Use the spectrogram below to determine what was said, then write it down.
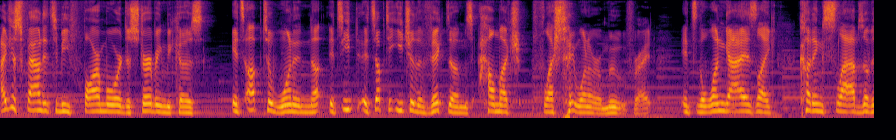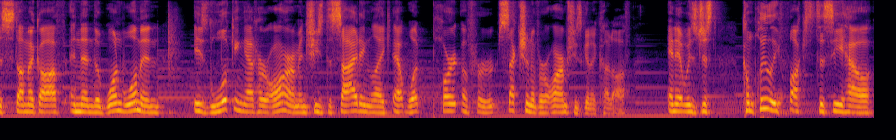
I just found it to be far more disturbing because it's up to one and it's it's up to each of the victims how much flesh they want to remove, right? It's the one guy is like cutting slabs of his stomach off and then the one woman is looking at her arm and she's deciding like at what part of her section of her arm she's going to cut off. And it was just completely fucked to see how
